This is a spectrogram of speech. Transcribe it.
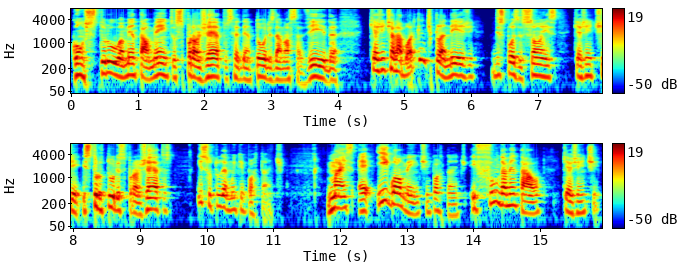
construa mentalmente os projetos redentores da nossa vida, que a gente elabore, que a gente planeje disposições, que a gente estruture os projetos. Isso tudo é muito importante. Mas é igualmente importante e fundamental que a gente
